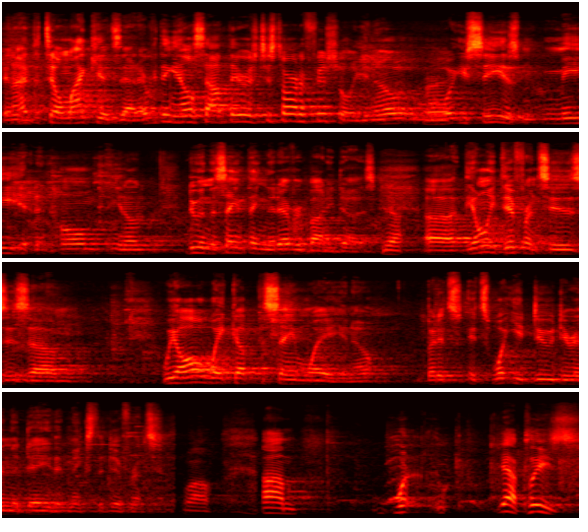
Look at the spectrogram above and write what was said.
And I have to tell my kids that. Everything else out there is just artificial, you know? Right. What you see is me at home, you know, doing the same thing that everybody does. Yeah. Uh, the only difference is, is um, we all wake up the same way, you know? But it's, it's what you do during the day that makes the difference. Wow. Um, what? Yeah, please.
